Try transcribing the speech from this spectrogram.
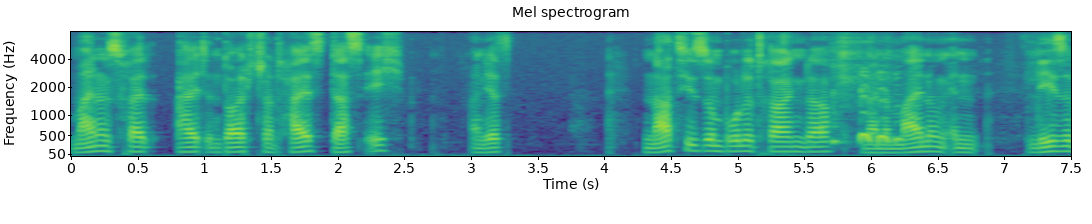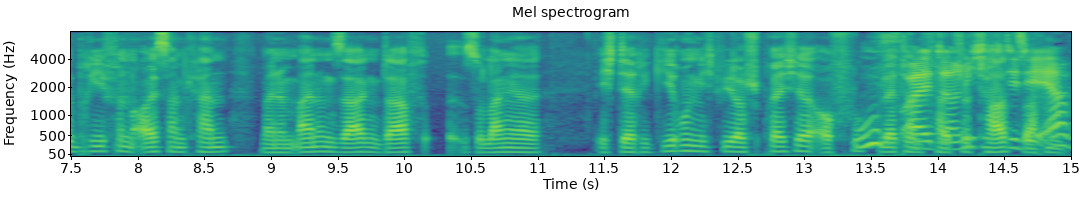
Meinungsfreiheit in Deutschland heißt, dass ich, und jetzt Nazi-Symbole tragen darf, meine Meinung in Lesebriefen äußern kann, meine Meinung sagen darf, solange ich der Regierung nicht widerspreche, auf Flugblättern Alter, falsche Tatsachen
